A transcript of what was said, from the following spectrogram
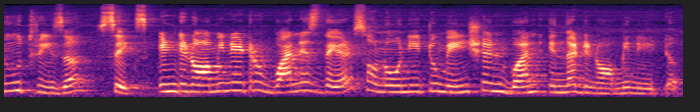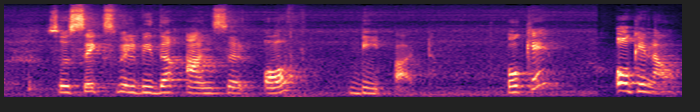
2 3s are 6. In denominator 1 is there so no need to mention 1 in the denominator. So 6 will be the answer of B part. Okay? Okay now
